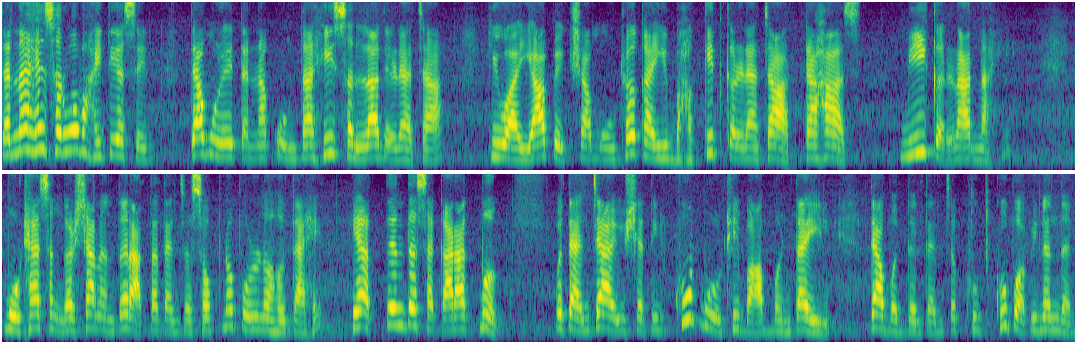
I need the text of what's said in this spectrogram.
त्यांना हे सर्व माहिती असेल त्यामुळे त्यांना कोणताही सल्ला देण्याचा किंवा यापेक्षा मोठं काही भाकीत करण्याचा अट्टहास मी करणार नाही. मोठ्या संघर्षानंतर आता त्यांचं स्वप्न पूर्ण होत आहे. हे अत्यंत सकारात्मक व त्यांच्या आयुष्यातील खूप मोठी बाब म्हणता येईल. त्याबद्दल त्यांचं खूप खूप अभिनंदन.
